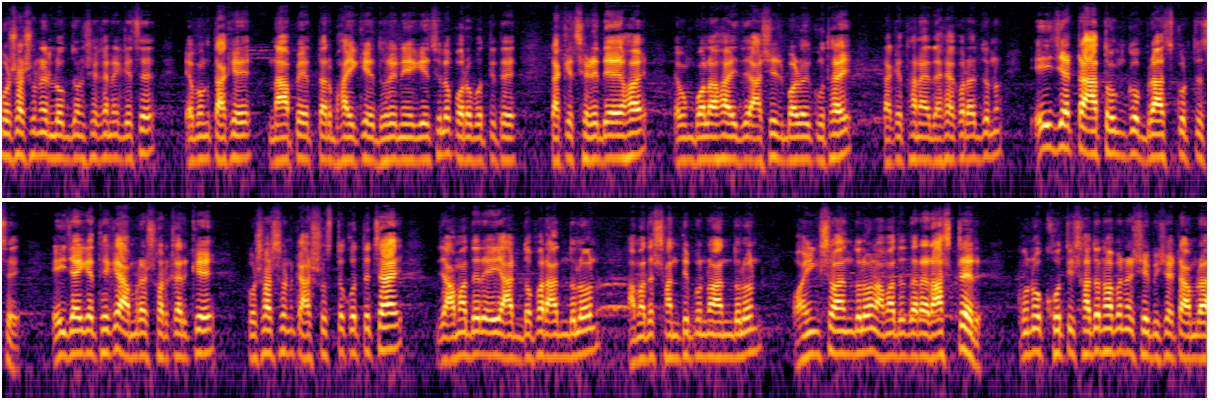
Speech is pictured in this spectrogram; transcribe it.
প্রশাসনের লোকজন সেখানে গেছে। এবং তাকে না পেয়ে তার ভাইকে ধরে নিয়ে গিয়েছিল। পরবর্তীতে তাকে ছেড়ে দেওয়া হয় এবং বলা হয় যে, আশিস বড়ই কোথায়? তাকে থানায় দেখা করার জন্য। এই যে একটা আতঙ্ক বিরাজ করতেছে, এই জায়গা থেকে আমরা সরকারকে, প্রশাসনকে আশ্বস্ত করতে চাই যে, আমাদের এই আট দফার আন্দোলন, আমাদের শান্তিপূর্ণ আন্দোলন, অহিংস আন্দোলন, আমাদের দ্বারা রাষ্ট্রের কোনো ক্ষতি সাধন হবে না সেই বিষয়টা আমরা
